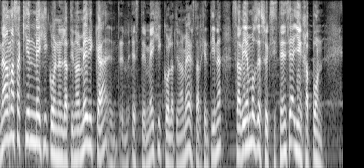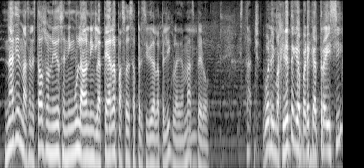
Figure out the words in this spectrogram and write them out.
Nada más aquí en México, en Latinoamérica, en- en este México, Latinoamérica, hasta Argentina, sabíamos de su existencia y en Japón. Nadie más en Estados Unidos, en ningún lado, en Inglaterra pasó desapercibida la película y demás, pero. está- Bueno, imagínate que aparezca Tracy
